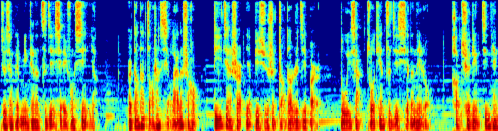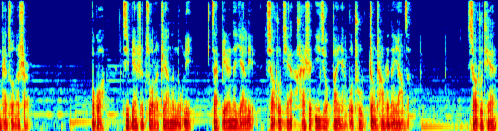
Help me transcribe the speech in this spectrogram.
就像给明天的自己写一封信一样。而当他早上醒来的时候，第一件事也必须是找到日记本，读一下昨天自己写的内容，好确定今天该做的事儿。不过，即便是做了这样的努力，在别人的眼里，小竹田还是依旧扮演不出正常人的样子。小竹田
